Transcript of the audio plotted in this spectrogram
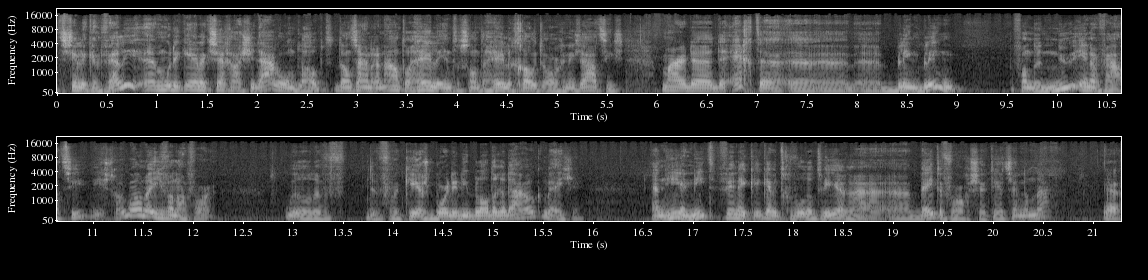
Silicon Valley, eh, moet ik eerlijk zeggen, als je daar rondloopt, dan zijn er een aantal hele interessante, hele grote organisaties. Maar de, de echte eh, eh, bling bling van de nu-innovatie, die is er ook wel een beetje vanaf hoor. Ik bedoel, de, de verkeersborden die bladderen daar ook een beetje. En hier niet, vind ik. Ik heb het gevoel dat we hier eh, eh, beter voor gesorteerd zijn dan daar. ja,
